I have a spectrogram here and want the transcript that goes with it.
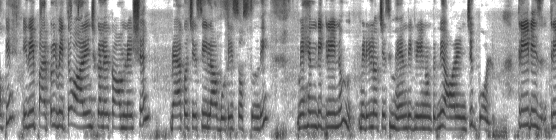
ఓకే ఇది purple with orange colour combination back వచ్చేసి ఇలా బూటీస్ వస్తుంది. మెహందీ గ్రీన్ మిడిల్ వచ్చేసి మెహందీ గ్రీన్ ఉంటుంది ఆరెంజ్ గోల్డ్. త్రీ డిజ్ త్రీ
